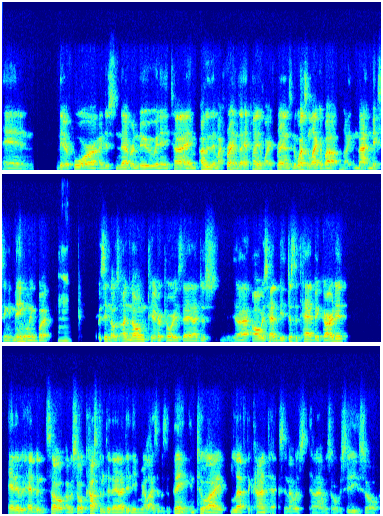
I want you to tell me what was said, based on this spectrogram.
and therefore I just never knew at any time other than my friends I had plenty of white friends and it wasn't like about like not mixing and mingling but mm-hmm. Was in those unknown territories that I just I always had to be just a tad bit guarded and it had been so I was so accustomed to that I didn't even realize it was a thing until I left the context and I was and I was overseas. So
